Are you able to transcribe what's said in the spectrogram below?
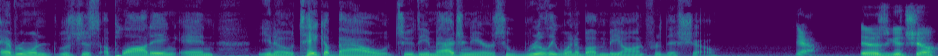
everyone was just applauding and you know take a bow to the Imagineers who really went above and beyond for this show. Yeah, it was a good show.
